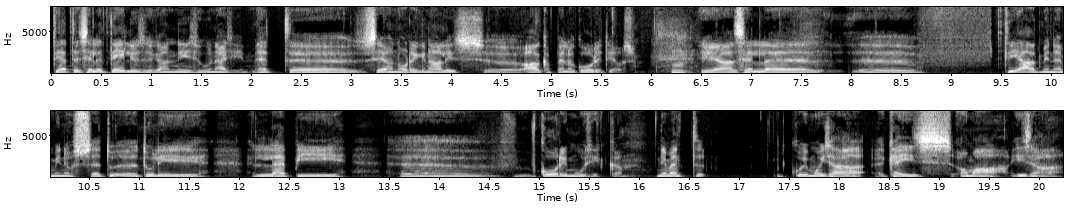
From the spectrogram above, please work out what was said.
teate, selle Teliusega on niisugune asi, et äh, see on originaalis äh, a capella kooriteos hmm. ja selle äh, teadmine minusse tuli läbi koorimuusika. nimelt kui mu isa käis oma isa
